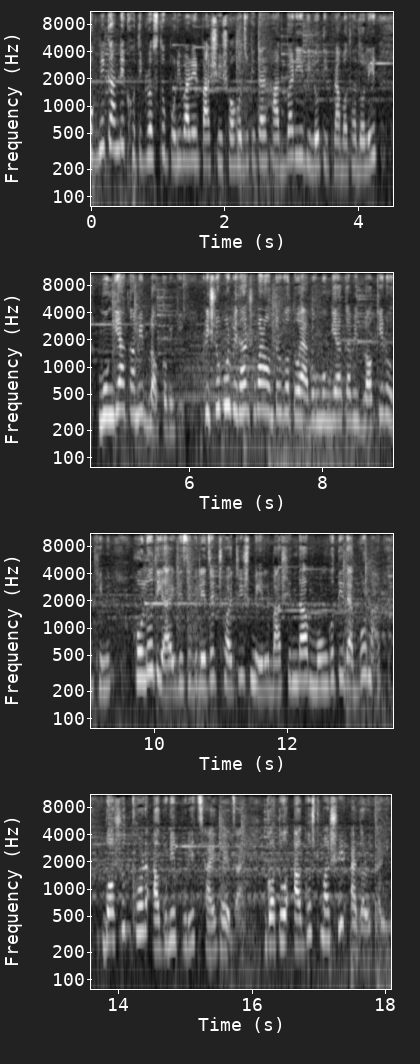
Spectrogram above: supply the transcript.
অগ্নিকাণ্ডে ক্ষতিগ্রস্ত পরিবারের পাশে সহযোগিতার হাত বাড়িয়ে দিল তিপ্রামথা দলের মুঙ্গিয়াকামী ব্লক কমিটি। কৃষ্ণপুর বিধানসভার অন্তর্গত এবং মুঙ্গিয়াকামী ব্লকের অধীন হলদিয়া ডিসি ভিলেজের ছয়ত্রিশ মিল বাসিন্দা মঙ্গতি দেববর্মার বসতঘর আগুনে পুড়ে ছাই হয়ে যায় গত আগস্ট মাসের এগারো তারিখ।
